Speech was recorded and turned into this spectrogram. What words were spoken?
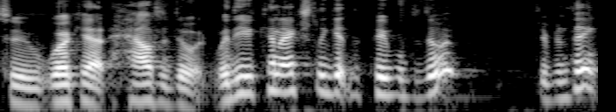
to work out how to do it. Whether you can actually get the people to do it, different thing.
